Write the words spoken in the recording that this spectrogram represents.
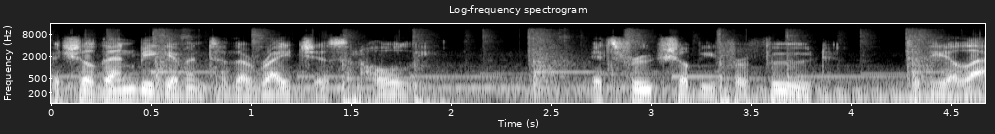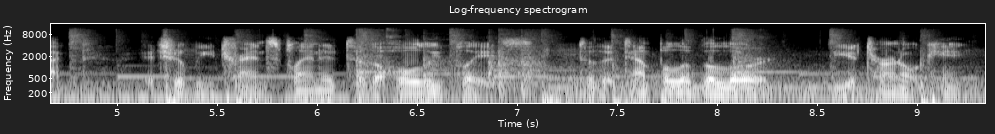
It shall then be given to the righteous and holy. Its fruit shall be for food the elect. It shall be transplanted to the holy place, to the temple of the Lord, the eternal King.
